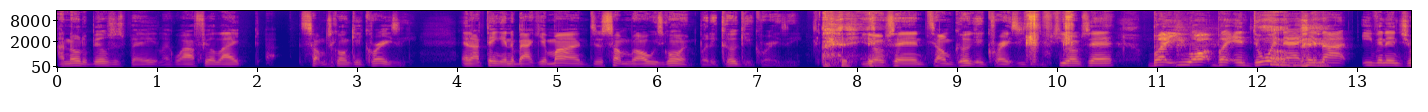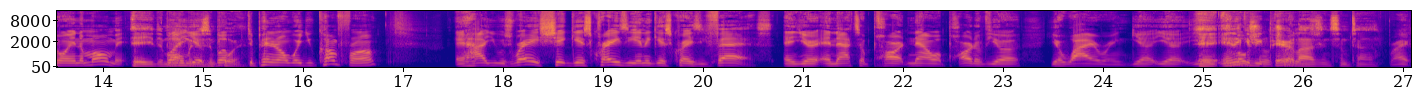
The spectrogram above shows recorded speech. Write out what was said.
I know the bills is paid. Like why I feel like uh, something's gonna get crazy. And I think in the back of your mind, there's something always going, but it could get crazy. You know what I'm saying? Something could get crazy. You know what I'm saying? But you are but in doing Oh, that, man. you're not even enjoying the moment. Yeah, the But moment is important. But depending on where you come from and how you was raised, shit gets crazy and it gets crazy fast. And you're and that's a part now a part of your your wiring, your your, your Yeah, and it can be paralyzing sometimes right?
